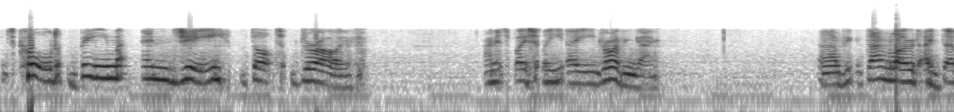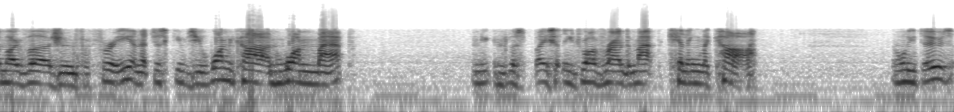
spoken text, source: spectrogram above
it's called BeamNG.drive and it's basically a driving game. Um, you can download a demo version for free and it just gives you one car and one map and you can just basically drive around the map killing the car. And all you do is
